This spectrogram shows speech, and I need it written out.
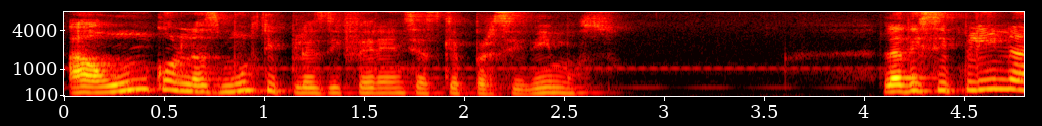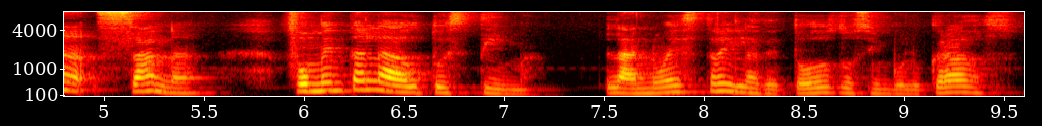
aún con las múltiples diferencias que percibimos. La disciplina sana fomenta la autoestima, la nuestra y la de todos los involucrados,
